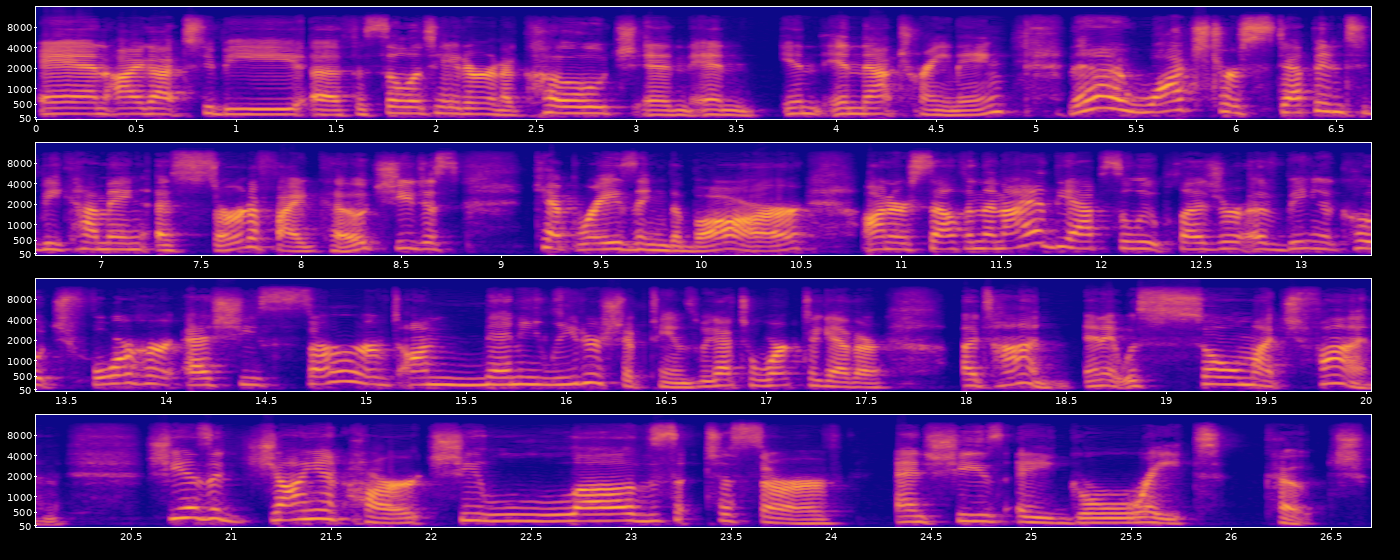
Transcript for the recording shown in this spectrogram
and I got to be a facilitator and a coach and, and in, in that training. Then I watched her step into becoming a certified coach. She just kept raising the bar on herself. And then I had the absolute pleasure of being a coach for her as she served on many leadership teams. We got to work together a ton and it was so much fun. She has a giant heart. She loves to serve and she's a great coach.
